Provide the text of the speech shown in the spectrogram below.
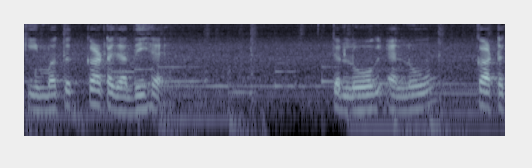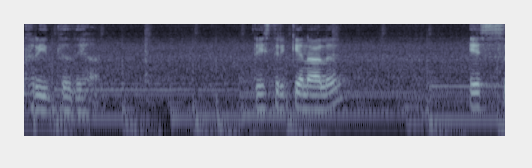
ਕੀਮਤ ਘਟ ਜਾਂਦੀ ਹੈ, ਤੇ ਲੋਕ ਇਹਨੂੰ ਘੱਟ ਖਰੀਦਦੇ ਹਨ। ਤੇ ਇਸ ਤਰੀਕੇ ਨਾਲ ਇਸ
